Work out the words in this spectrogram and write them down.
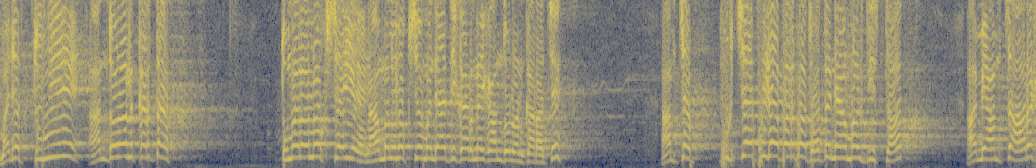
म्हणजे तुम्ही आंदोलन करतात. तुम्हाला लोकशाही आहे ना आम्हाला लोकशाहीमध्ये अधिकार नाही का आंदोलन करायचे? आमच्या पुढच्या पिढ्या बरबाद होताना आम्हाला दिसतात. आम्ही आमचं आरक्षण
